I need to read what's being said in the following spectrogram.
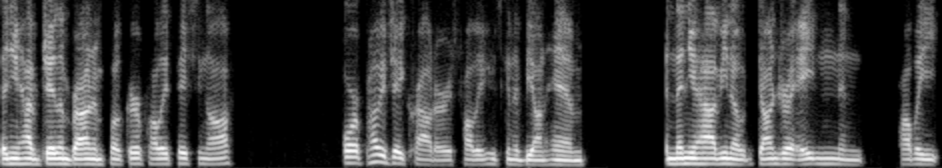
Then you have Jaylen Brown and Booker probably facing off, or probably Jae Crowder is probably who's going to be on him. And then you have, you know, Deandre Ayton and probably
